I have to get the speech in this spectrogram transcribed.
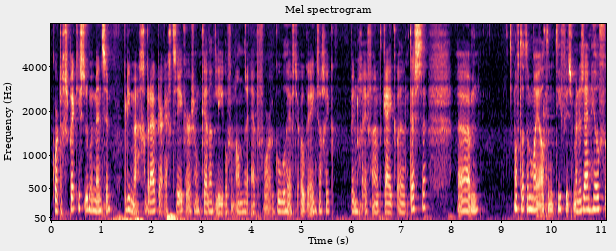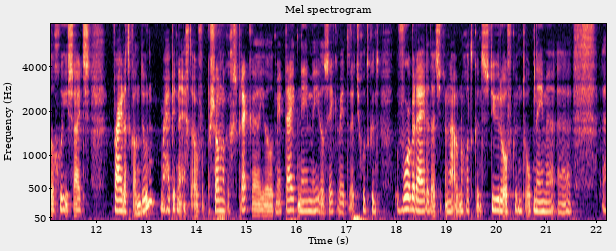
korte gesprekjes te doen met mensen. Prima, gebruik daar echt zeker zo'n Calendly of een andere app voor. Google heeft er ook één, zag ik. Ben nog even aan het kijken en testen. Um, of dat een mooi alternatief is. Maar er zijn heel veel goede sites waar je dat kan doen. Maar heb je het nou echt over persoonlijke gesprekken? Je wil wat meer tijd nemen. Je wil zeker weten dat je goed kunt voorbereiden. Dat je daarna ook nog wat kunt sturen of kunt opnemen. Uh, uh,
